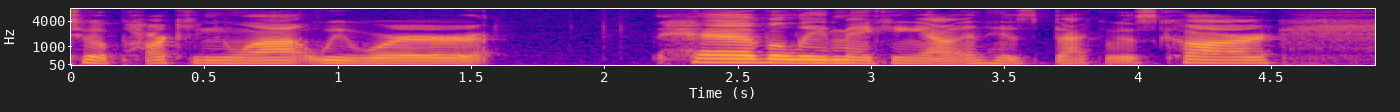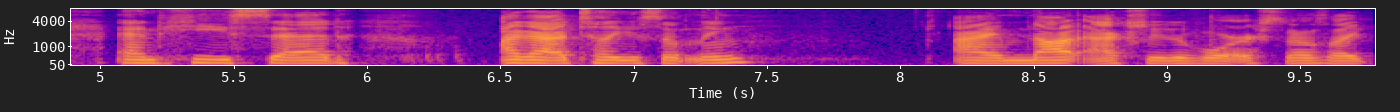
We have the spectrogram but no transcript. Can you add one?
to a parking lot, we were heavily making out in his back of his car and he said, "I got to tell you something. I'm not actually divorced." And I was like,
